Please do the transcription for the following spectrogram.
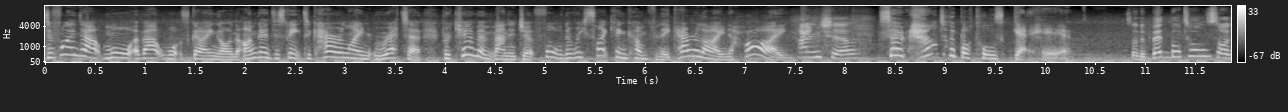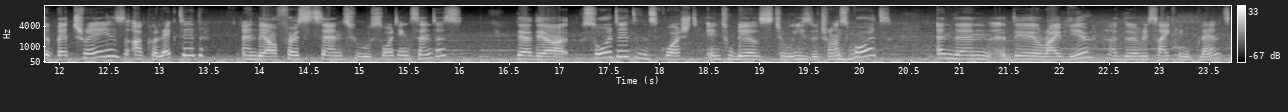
To find out more about what's going on, I'm going to speak to Caroline Retter, procurement manager for the recycling company. Caroline, hi. Hi, Michelle. So how do the bottles get here? So the PET bottles or the PET trays are collected and they are first sent to sorting centers. There they are sorted and squashed into bales to ease the transport. Mm -hmm and then they arrive here at the recycling plant.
